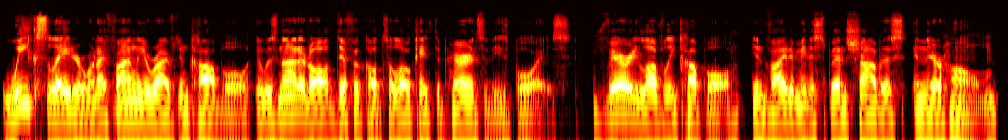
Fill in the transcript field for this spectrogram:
Weeks later, when I finally arrived in Kabul, it was not at all difficult to locate the parents of these boys. Very lovely couple invited me to spend Shabbos in their home,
